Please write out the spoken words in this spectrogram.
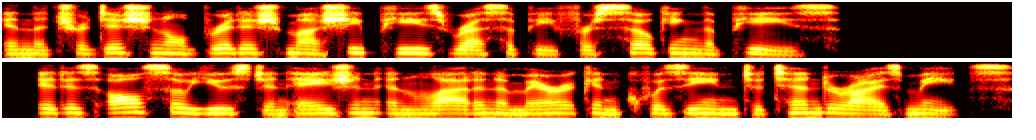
in the traditional British mushy peas recipe for soaking the peas. It is also used in Asian and Latin American cuisine to tenderize meats.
